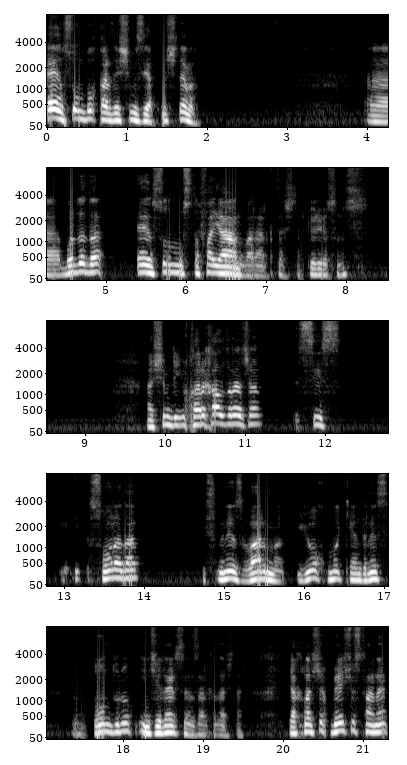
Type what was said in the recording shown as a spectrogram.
en son bu kardeşimiz yapmış değil mi? Ee, burada da en son Mustafa Yağan var arkadaşlar. Görüyorsunuz. Ha, şimdi yukarı kaldıracağım. Siz sonradan isminiz var mı yok mu kendiniz dondurup incelersiniz arkadaşlar. Yaklaşık 500 tane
